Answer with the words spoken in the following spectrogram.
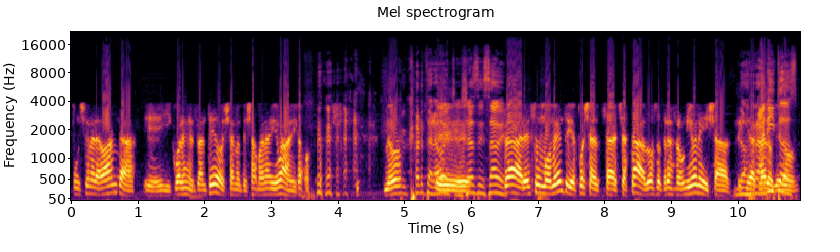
funciona la banda eh, y cuál es el planteo, ya no te llama nadie más, digamos. ¿No? Corta la Eh, ya se sabe. Claro, es un momento y después ya, ya, ya está, dos o tres reuniones y ya Los queda claro que raritos, no.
